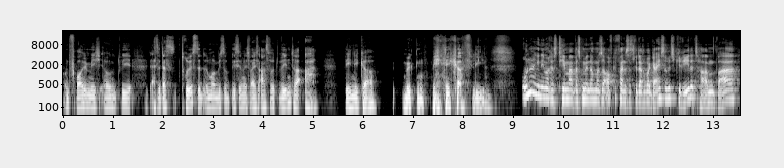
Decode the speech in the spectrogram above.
und freue mich irgendwie. Also das tröstet immer mich so ein bisschen, wenn ich weiß, ah, es wird Winter, ah, weniger Mücken, weniger Fliegen. Unangenehmeres Thema, was mir nochmal so aufgefallen ist, dass wir darüber gar nicht so richtig geredet haben, war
